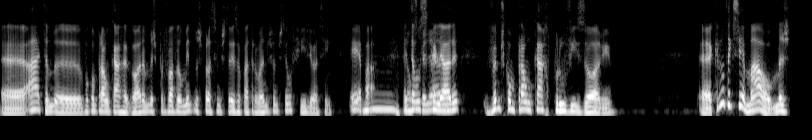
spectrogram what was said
uh, ah, tam, uh, vou comprar um carro agora, mas provavelmente nos próximos 3 ou 4 anos vamos ter um filho, ou assim. É pá. Hum, então, então, se, se calhar... calhar... vamos comprar um carro provisório. Uh, que não tem que ser mau, mas,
